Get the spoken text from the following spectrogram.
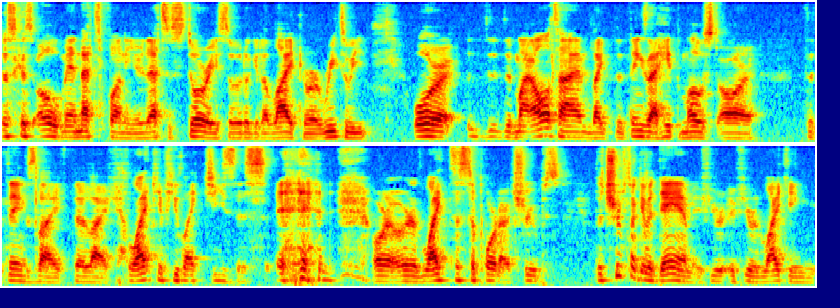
just because oh man that's funny or that's a story so it'll get a like or a retweet. Or the, the, my all-time like the things i hate the most are the things like they're like like if you like jesus and or, or like to support our troops. The troops don't give a damn if you're if you're liking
